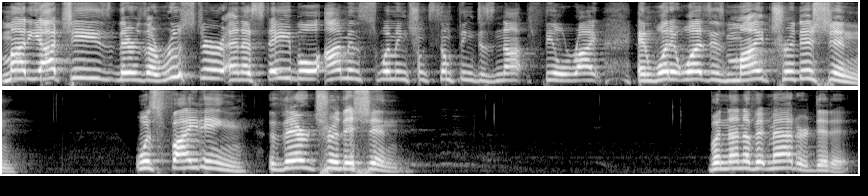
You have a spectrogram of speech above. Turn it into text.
mariachis, there's a rooster and a stable. I'm in swimming trunks. Something does not feel right. And what it was is my tradition was fighting their tradition. But none of it mattered, did it?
